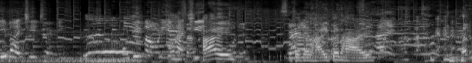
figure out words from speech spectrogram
ही भाची छोटी. मोठी पाहुणी आहे भाची. हाय. कर हाय कर हाय. हाय.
